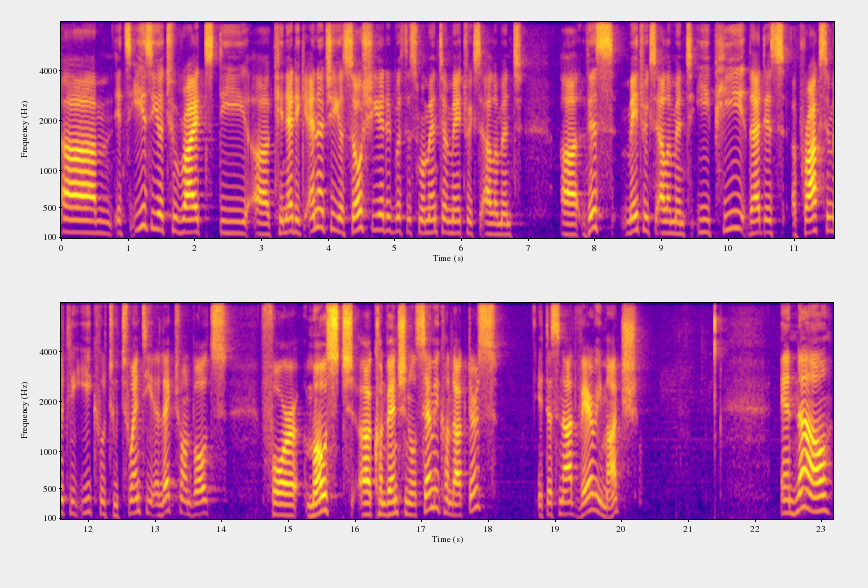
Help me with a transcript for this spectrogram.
um, it's easier to write the uh, kinetic energy associated with this momentum matrix element. Uh, this matrix element EP, that is approximately equal to 20 electron volts for most uh, conventional semiconductors. It does not vary much. And now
